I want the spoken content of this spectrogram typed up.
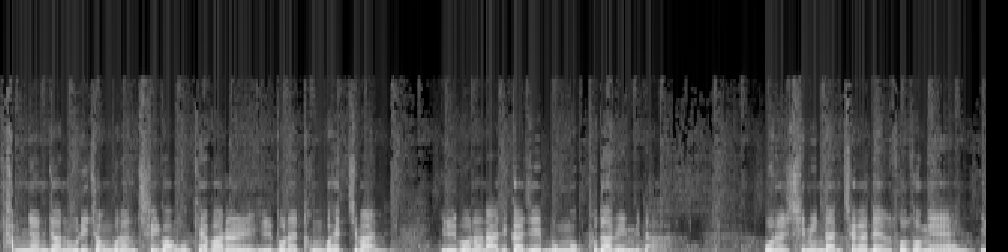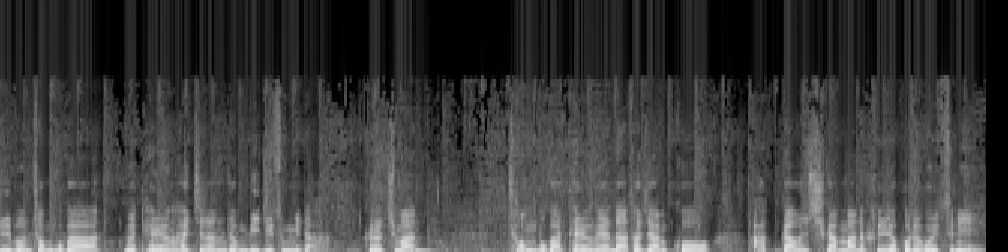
3년 전 우리 정부는 7광구 개발을 일본에 통보했지만 일본은 아직까지 묵묵부답입니다. 오늘 시민단체가 낸 소송에 일본 정부가 이거 대응할지는 좀 미지수입니다. 그렇지만 정부가 대응에 나서지 않고 아까운 시간만 흘려보내고 있으니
